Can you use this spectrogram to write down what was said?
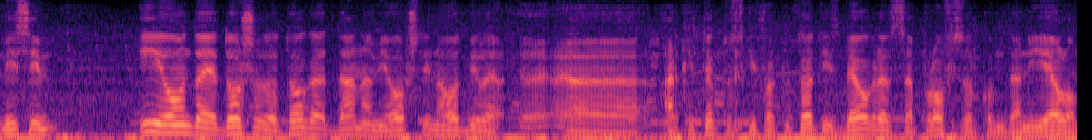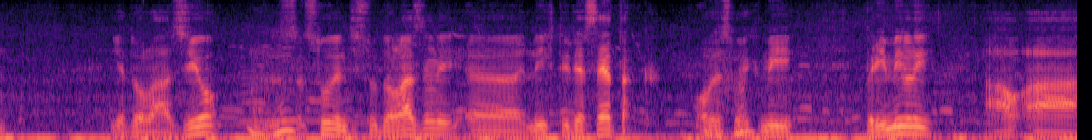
mislim, i onda je došlo do toga da nam je opština odbila e, e, arhitektonski fakultet iz Beograda sa profesorkom Danijelom je dolazio, S- studenti su dolazili, e, njih ti desetak. Ovde smo ih mi primili, a, a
